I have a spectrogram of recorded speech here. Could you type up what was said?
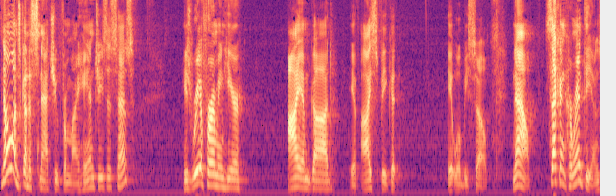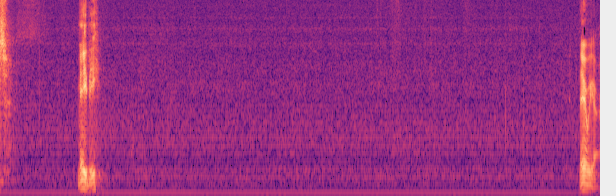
No one's going to snatch you from my hand, Jesus says. He's reaffirming here I am God. If I speak it, it will be so. Now, Second Corinthians, maybe, There we are.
